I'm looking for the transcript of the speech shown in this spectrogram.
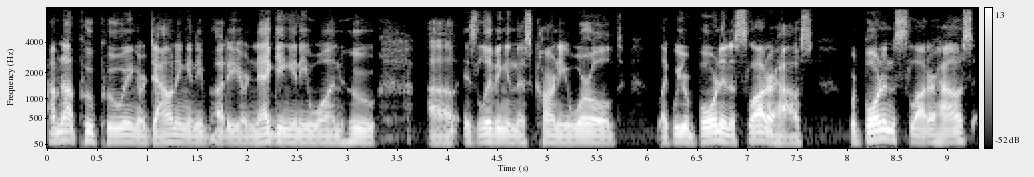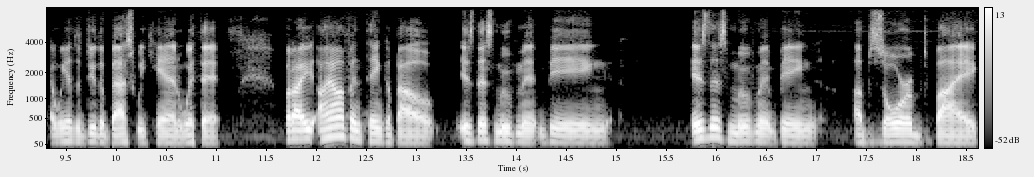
I'm not poo pooing or downing anybody or negging anyone who uh, is living in this carny world. Like we were born in a slaughterhouse. We're born in a slaughterhouse, and we have to do the best we can with it. But I, I often think about is this movement being, is this movement being absorbed by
